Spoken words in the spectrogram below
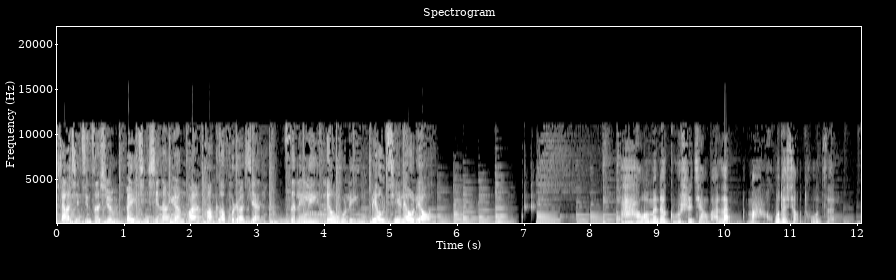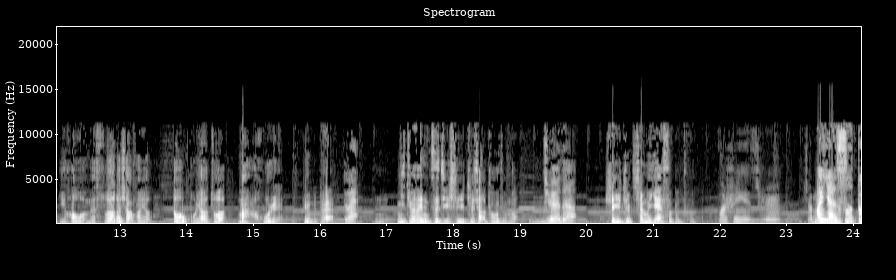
详情请咨询北汽新能源官方客服热线：四零零六五零六七六六。啊，我们的故事讲完了。马虎的小兔子，以后我们所有的小朋友都不要做马虎人，对不对？对，嗯，你觉得你自己是一只小兔子吗？觉得是一只什么颜色的兔子？我是一只什么颜色都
